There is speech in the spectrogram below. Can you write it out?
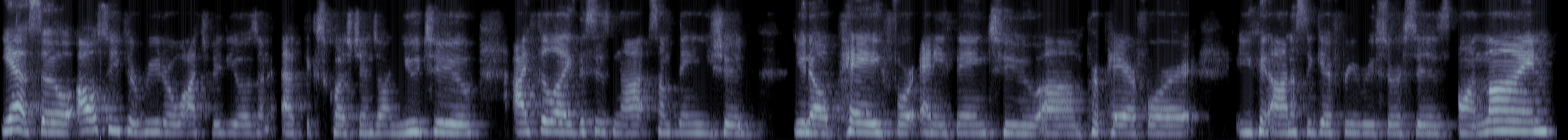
yeah, so also you could read or watch videos on ethics questions on YouTube. I feel like this is not something you should, you know, pay for anything to um, prepare for. It. You can honestly get free resources online,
